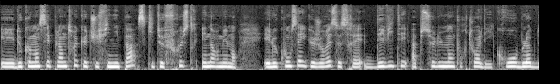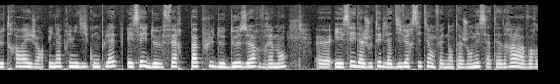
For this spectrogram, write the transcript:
et de commencer plein de trucs que tu finis pas, ce qui te frustre énormément. Et le conseil que j'aurais, ce serait d'éviter absolument pour toi les gros blocs de travail, genre une après-midi complète. Essaye de faire pas plus de deux heures vraiment. Euh, et essaye d'ajouter de la diversité en fait dans ta journée, ça t'aidera à avoir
